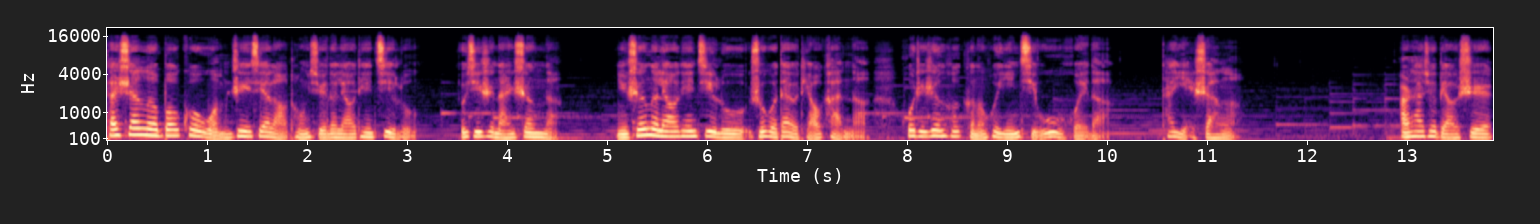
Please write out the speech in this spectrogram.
他删了包括我们这些老同学的聊天记录，尤其是男生的、女生的聊天记录，如果带有调侃的或者任何可能会引起误会的，他也删了。而他却表示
